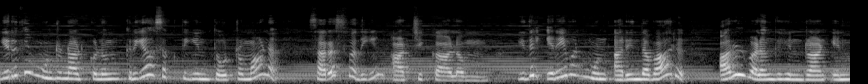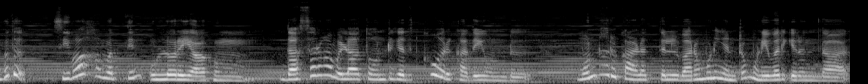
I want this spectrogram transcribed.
இறுதி மூன்று நாட்களும் கிரியாசக்தியின் தோற்றமான சரஸ்வதியின் ஆட்சி காலம் இதில் இறைவன் முன் அறிந்தவாறு அருள் வழங்குகின்றான் என்பது சிவாகமத்தின் உள்ளுரையாகும். தசரா விழா தோன்றியதற்கு ஒரு கதை உண்டு. முன்னொரு காலத்தில் வரமுனி என்ற முனிவர் இருந்தார்.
